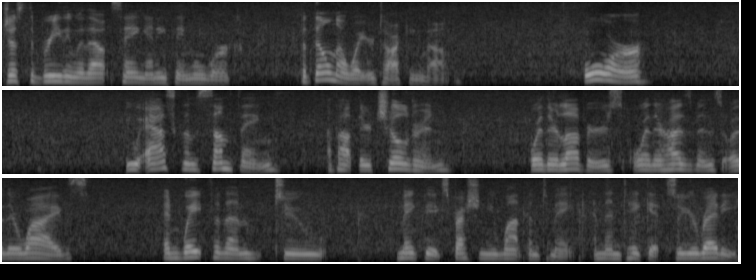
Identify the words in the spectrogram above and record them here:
just the breathing without saying anything will work. But they'll know what you're talking about. Or you ask them something about their children or their lovers or their husbands or their wives and wait for them to make the expression you want them to make and then take it so you're ready.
